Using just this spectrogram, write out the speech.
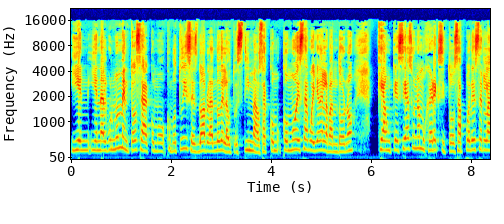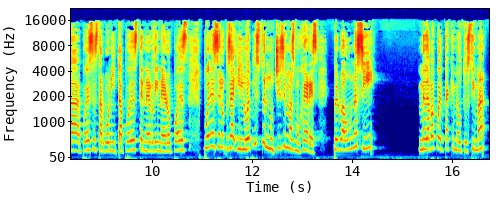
y en, y en algún momento, o sea, como, como tú dices, ¿no? Hablando de la autoestima, o sea, como, como esa huella del abandono, que aunque seas una mujer exitosa, puedes ser la, puedes estar bonita, puedes tener dinero, puedes, puedes ser lo que sea, y lo he visto en muchísimas mujeres, pero aún así me daba cuenta que mi autoestima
